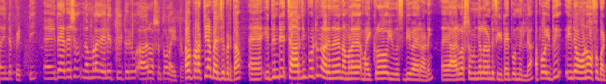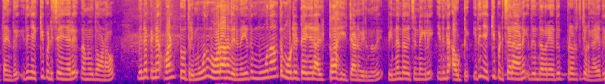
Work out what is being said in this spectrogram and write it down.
അതിന്റെ പെട്ടി. ഇത് ഏകദേശം നമ്മളെ കയ്യിൽ എത്തിയിട്ട് ഒരു ആറ് വർഷത്തോളമായിട്ടോ അപ്പോൾ പ്രൊഡക്റ്റ് ഞാൻ പരിചയപ്പെടുത്താം. ഇതിന്റെ ഇതിന്റെ ചാർജിംഗ് പോർട്ട് എന്ന് പറയുന്നത് നമ്മളെ മൈക്രോ യു എസ് ബി വയറാണ് ആറ് വർഷം മുന്നുള്ളതുകൊണ്ട് സി ടൈപ്പ് ഒന്നും ഇല്ല അപ്പോൾ ഇത് ഇതിന്റെ ഓൺ ഓഫ് ബട്ടൺ ഇത്. ഇത് ഞെക്കി പിടിച്ചു കഴിഞ്ഞാൽ നമ്മൾ ഇത് ഓണാവും ഇതിന്റെ പിന്നെ വൺ ടു ത്രീ മൂന്ന് മോഡാണ് വരുന്നത്. ഇത് മൂന്നാമത്തെ മോഡിൽ ഇട്ട് കഴിഞ്ഞാൽ അൾട്രാ ഹീറ്റാണ് ആണ് വരുന്നത്. പിന്നെ എന്താ വെച്ചിട്ടുണ്ടെങ്കിൽ ഇതിന്റെ ഔട്ട് ഇത് ഞെക്കി പിടിച്ചാലാണ് ഇത് എന്താ പറയുക ഇത് പ്രവർത്തിച്ചു തുടങ്ങുക. അതായത്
